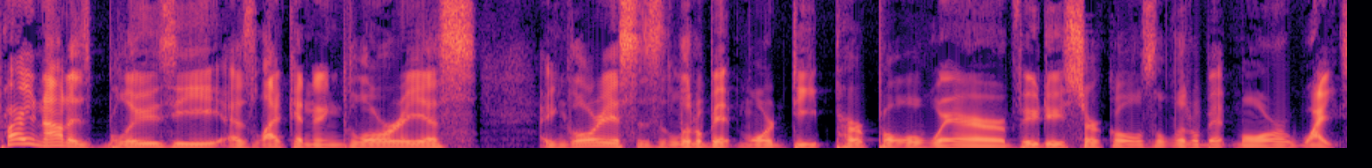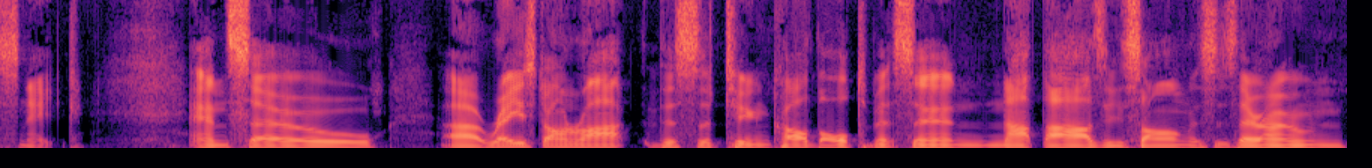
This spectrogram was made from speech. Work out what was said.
probably not as bluesy as like an Inglorious. Inglorious is a little bit more Deep Purple, where Voodoo Circle is a little bit more Whitesnake. And so, uh, Raised on Rock, this is a tune called The Ultimate Sin, not the Ozzy song. This is their own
